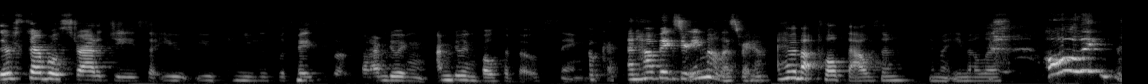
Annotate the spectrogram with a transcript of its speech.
There's several strategies that you you can use with mm-hmm. Facebook, but I'm doing I'm doing both of those things. Okay. And how big is your email list right now? I have about 12,000 in my email list. Holy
